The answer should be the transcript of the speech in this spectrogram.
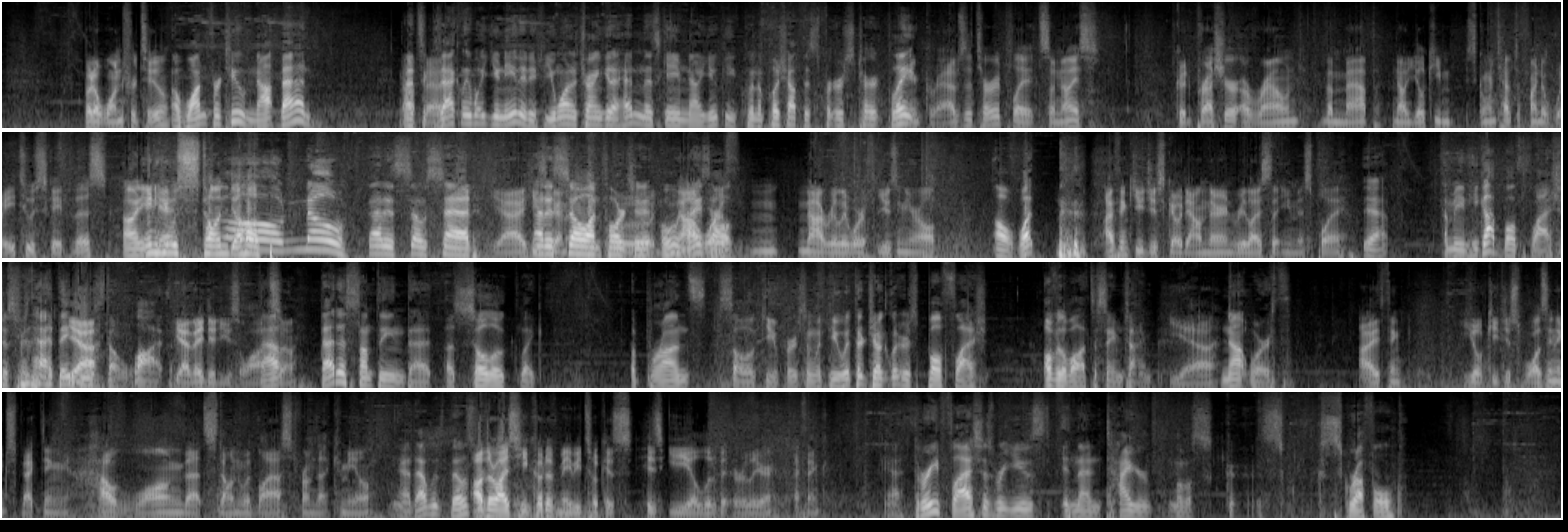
but a one for two. A one for two, not bad. Not That's bad. exactly what you needed if you want to try and get ahead in this game. Now Yuki going to push out this first turret plate. And grabs the turret plate. So nice. Good pressure around the map. Now Yuki is going to have to find a way to escape this. Oh, and he and he was stunned up. Oh no, that is so sad. Yeah, he's That is so unfortunate. Ooh, Oh, nice worth, ult. not really worth using your ult. Oh, what? I think you just go down there and realize that you misplay. yeah. I mean, he got both flashes for that. They Yeah. used a lot. Yeah, they did use a lot. That, so that is something that a solo, like a bronze solo queue person would do with their jugglers both flash over the wall at the same time. yeah, Not worth. I think Yulki just wasn't expecting how long that stun would last from that Camille. Yeah, that was those. Otherwise, he could have maybe took his his E a little bit earlier. I think. Yeah, three flashes were used in that entire little sc- sc- scruffle.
